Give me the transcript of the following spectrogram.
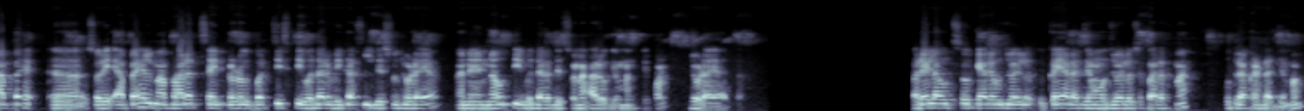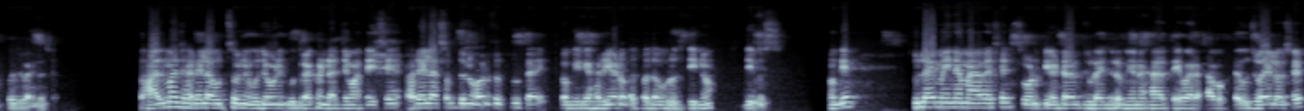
આ સોરી આ પહેલમાં ભારત સહિત ટોટલ પચીસથી વધારે વિકાસશીલ દેશો જોડાયા અને નવથી વધારે દેશોના આરોગ્ય મંત્રી પણ જોડાયા હતા. હરેલા ઉત્સવ ક્યારે ઉજવાયેલો, કયા રાજ્યમાં ઉજવાયેલો છે ભારતમાં? ઉત્તરાખંડ રાજ્યમાં ઉજવાયેલો છે. હાલમાં જ હરેલા ઉત્સવની ઉજવણી ઉત્તરાખંડ રાજ્યમાં થઈ છે. હરેલા શબ્દનો અર્થ શું થાય? તો કે હરિયાળો અથવા તો વૃદ્ધિનો દિવસ. ઓકે? જુલાઈ મહિનામાં આવે છે. સોળથી અઢાર જુલાઈ દરમિયાન આ તહેવાર આ વખતે ઉજવાયેલો છે.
